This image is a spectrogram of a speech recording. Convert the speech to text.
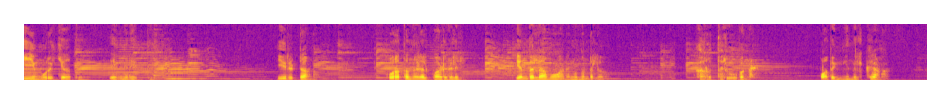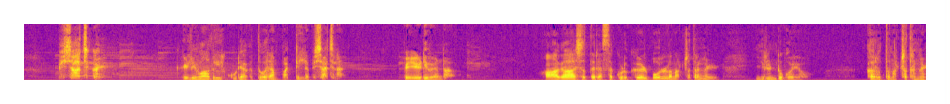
ഈ മുറിക്കകത്ത് എങ്ങനെ എത്തി? ഇരുട്ടാണ്? പുറത്തെ നിഴൽപ്പാടുകളിൽ എന്തെല്ലാമോ അനങ്ങുന്നുണ്ടല്ലോ. കറുത്ത രൂപങ്ങൾ പതുങ്ങി നിൽക്കുകയാണ്. പിശാചുക്കൾ. കിളിവാതിൽ കൂടി അകത്തു വരാൻ പറ്റില്ല പിശാചിന്. പേടി വേണ്ട. ആകാശത്തെ രസക്കുടുക്കുകൾ പോലുള്ള നക്ഷത്രങ്ങൾ ഇരുണ്ടുപോയോ? കറുത്ത നക്ഷത്രങ്ങൾ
